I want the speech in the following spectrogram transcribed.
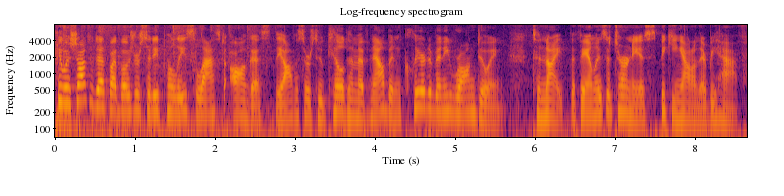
He was shot to death by Bossier City Police last August. The officers who killed him have now been cleared of any wrongdoing. Tonight, the family's attorney is speaking out on their behalf.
